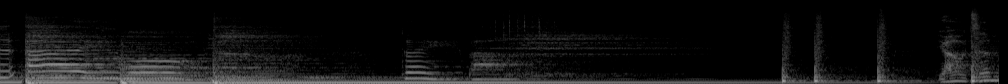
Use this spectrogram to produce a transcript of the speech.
是爱我的，对吧？要怎？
